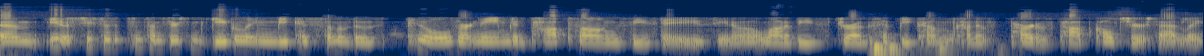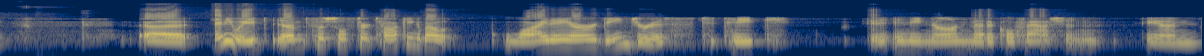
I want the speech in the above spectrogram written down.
um, you know, she says that sometimes there's some giggling because some of those pills are named in pop songs these days. You know, a lot of these drugs have become kind of part of pop culture, sadly uh, anyway, um, so she'll start talking about why they are dangerous to take in a non-medical fashion, and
